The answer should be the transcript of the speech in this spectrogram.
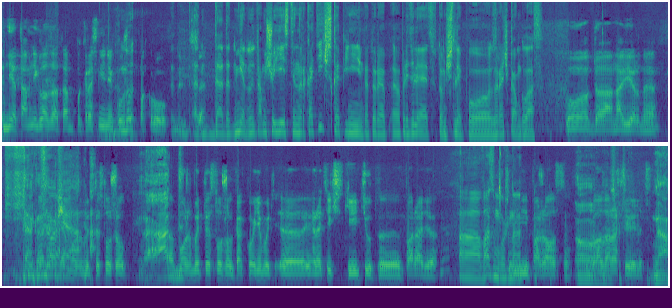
Нет, там не глаза, там покраснение кожи ну, покровов. Да, да, нет, ну там еще есть и наркотическое опьянение, которое определяется в том числе по зрачкам глаз. О, да, наверное. Так, ну вообще... Может быть, ты слушал, а, может быть, ты слушал какой-нибудь э, эротический этюд э, по радио. А, возможно. И, пожалуйста, О, глаза расширились. Да.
